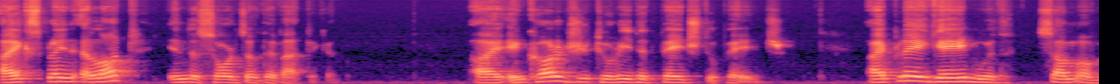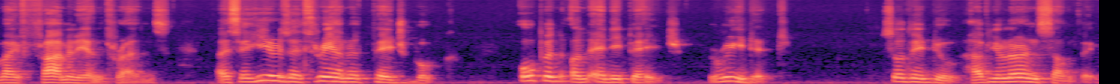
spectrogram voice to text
I explain a lot in the Swords of the Vatican. I encourage you to read it page to page. I play a game with some of my family and friends. I say, here's a 300 page book. Open on any page, read it so they do. Have you learned something?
